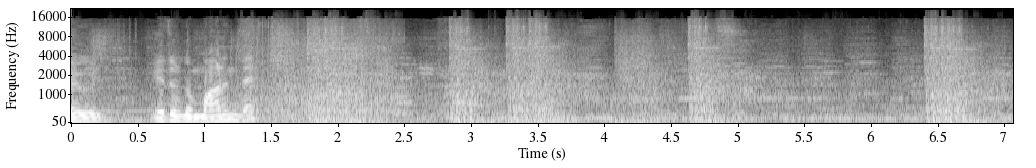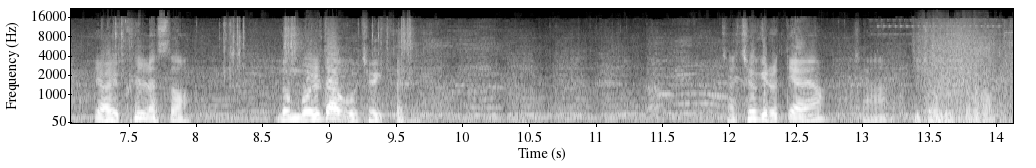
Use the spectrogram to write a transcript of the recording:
이거, 얘들 너무 많은데? 야, 이거 큰일 났어. 너무 멀다고, 저기까지. 자, 저기로 뛰어요. 자, 이쪽으로, 이쪽으로.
